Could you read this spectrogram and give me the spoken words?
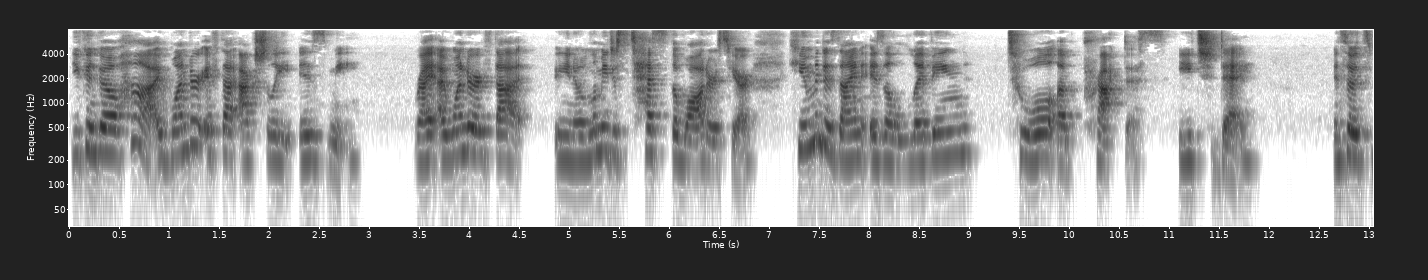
You can go, huh, I wonder if that actually is me, right? I wonder if that, you know, let me just test the waters here. Human design is a living tool of practice each day. And so it's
